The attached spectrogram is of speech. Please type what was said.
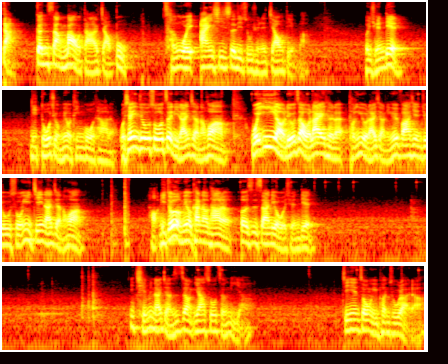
档跟上茂达的脚步，成为 IC 设计族群的焦点吧。伟全店，你多久没有听过它了？我相信就是说，这里来讲的话，唯一要留在我 Light 的朋友来讲，你会发现就是说，因为今天来讲的话，好，你多久没有看到它了？二四三六我全店，你前面来讲是这样压缩整理啊。今天终于喷出来了，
